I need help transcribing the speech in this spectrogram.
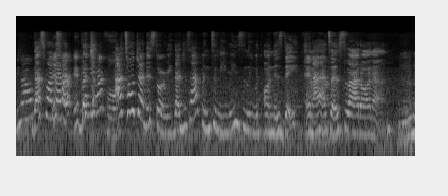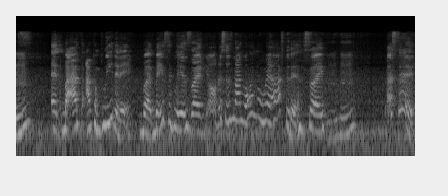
you know. That's why it's that. hurt. It but could be hurtful. I told y'all this story that just happened to me recently with on this date, and I had to slide on out. Mm-hmm. And but I, I completed it. But basically, it's like, yo, this is not going nowhere after this. Like, Mm-hmm. That's it.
